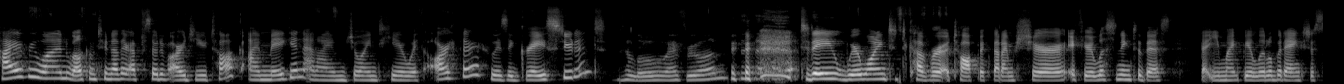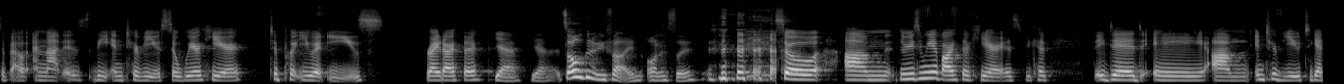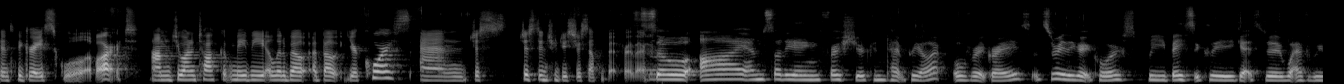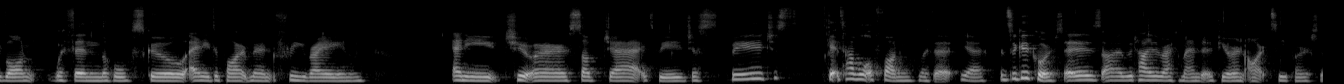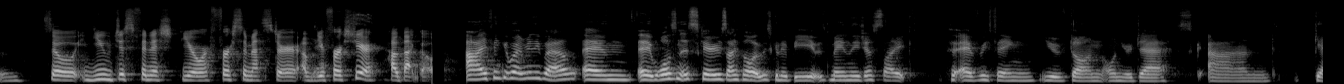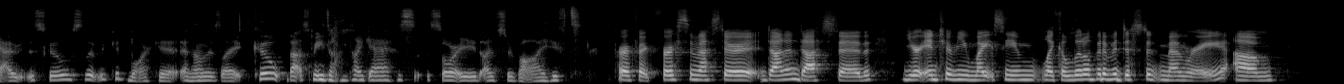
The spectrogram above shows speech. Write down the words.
Hi, everyone. Welcome to another episode of RGU Talk. I'm Megan, and I am joined here with Arthur, who is a Gray student. Hello, everyone. Today, we're wanting to cover a topic that I'm sure, if you're listening to this, that you might be a little bit anxious about, and that is the interview. So, we're here to put you at ease. Right, Arthur? yeah, yeah. It's all going to be fine, honestly. so um, the reason we have Arthur here is because they did a um, interview to get into the Gray School of Art. Um, do you want to talk maybe a little bit about, about your course and just just introduce yourself a bit further? so, I am studying first year contemporary art over at Gray's. It's a really great course. We basically get to do whatever we want within the whole school, any department, free reign, any tutor, subject. We just we just get to have a lot of fun with it. Yeah, it's a good course. It is. I would highly recommend it if you're an artsy person. So you just finished your first semester of your first year. How'd that go? I think it went really well. Um, it wasn't as scary as I thought it was going to be. It was mainly just like put everything you've done on your desk and get out the school so that we could mark it. And I was like, cool, that's me done, I guess. Sorted, I've survived. Perfect. First semester done and dusted. Your interview might seem like a little bit of a distant memory. Um,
